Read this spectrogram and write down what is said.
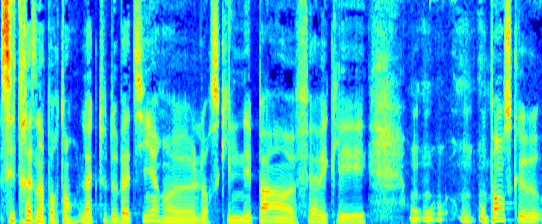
c'est très important. L'acte de bâtir, euh, lorsqu'il n'est pas euh, fait avec les, on, on, pense que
